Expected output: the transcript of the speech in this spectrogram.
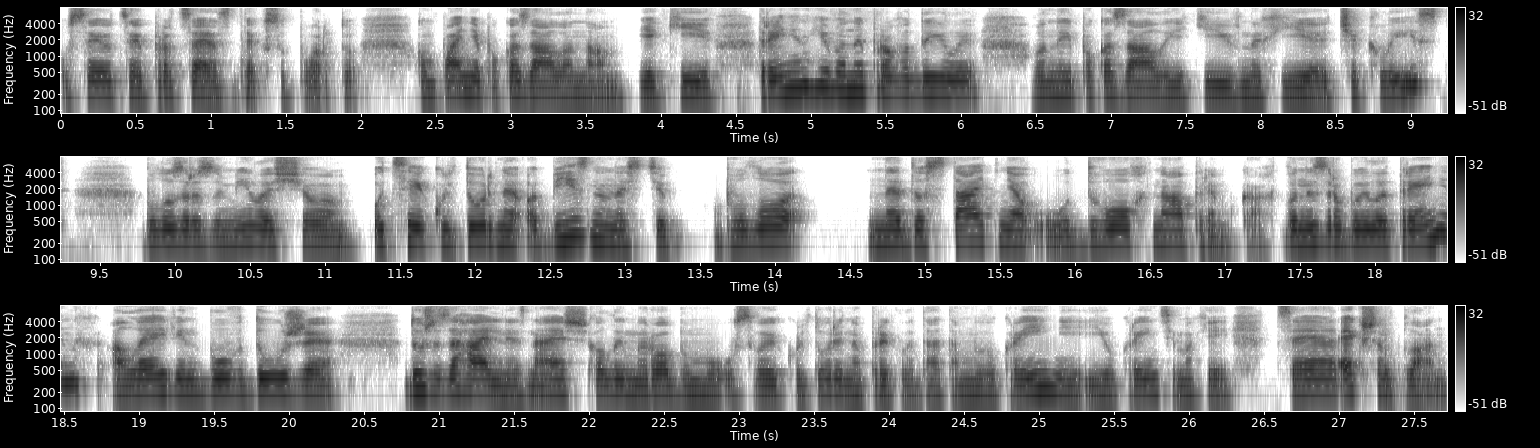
усе цей процес дек-супорту. Компанія показала нам, які тренінги вони проводили. Вони показали, який в них є чек-лист. Було зрозуміло, що у цієї культурної обізнаності було недостатня у двох напрямках. Вони зробили тренінг, але він був дуже. Дуже загальний, знаєш, коли ми робимо у своїй культурі, наприклад, да, там ми в Україні і українці окей, це екшн план.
